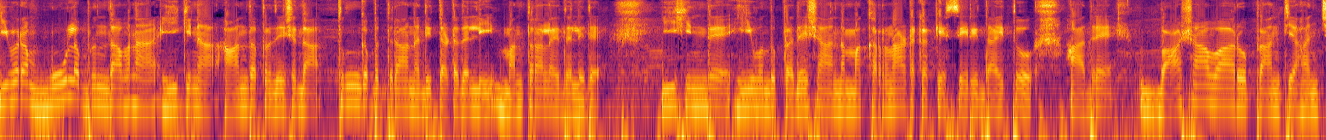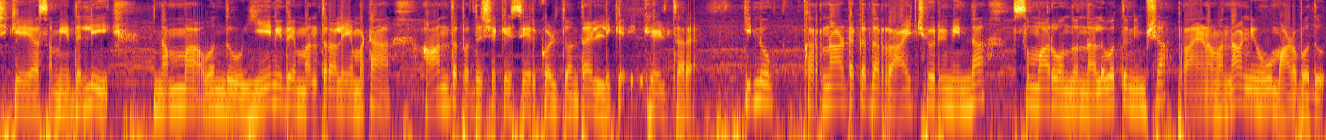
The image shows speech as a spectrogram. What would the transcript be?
ಇವರ ಮೂಲ ಬೃಂದಾವನ ಈಗಿನ ಆಂಧ್ರ ಪ್ರದೇಶದ ತುಂಗಭದ್ರಾ ನದಿ ತಟದಲ್ಲಿ ಮಂತ್ರಾಲಯದಲ್ಲಿದೆ. ಈ ಹಿಂದೆ ಈ ಒಂದು ಪ್ರದೇಶ ನಮ್ಮ ಕರ್ನಾಟಕಕ್ಕೆ ಸೇರಿದ್ದಾಯಿತು. ಆದರೆ ಭಾಷಾವಾರು ಪ್ರಾಂತ್ಯ ಹಂಚಿಕೆಯ ಸಮಯದಲ್ಲಿ ನಮ್ಮ ಒಂದು ಏನಿದೆ ಮಂತ್ರಾಲಯ ಮಠ ಆಂಧ್ರ ಪ್ರದೇಶಕ್ಕೆ ಸೇರಿಕೊಳ್ತು ಅಂತ ಹೇಳಲಿಕ್ಕೆ ಹೇಳ್ತಾರೆ. ಇನ್ನು ಕರ್ನಾಟಕದ ರಾಯಚೂರಿನಿಂದ ಸುಮಾರು ಒಂದು ನಲವತ್ತು ನಿಮಿಷ ಪ್ರಯಾಣವನ್ನು ನೀವು ಮಾಡ್ಬೋದು.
